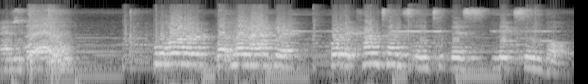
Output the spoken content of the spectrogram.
And then pour, no, no, not here, pour the contents into this mixing bowl.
